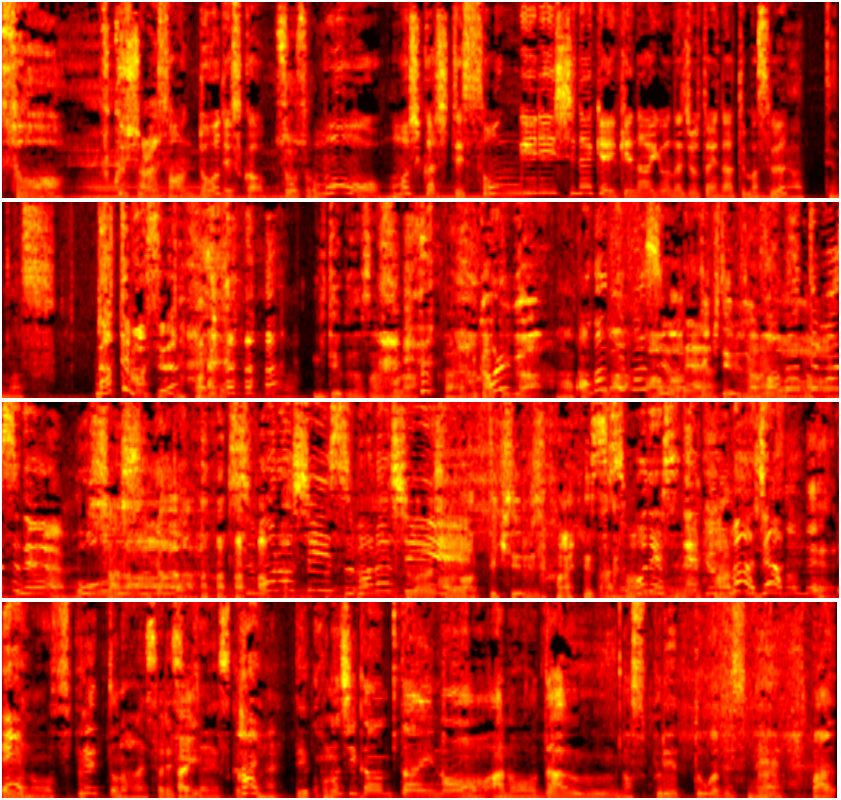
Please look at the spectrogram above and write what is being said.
さあ福島さんどうですか、そうそうもうもしかして損切りしなきゃいけないような状態になってます？なってますなってます？見てくださいほら。価格が。上がってますよね。上がってきてるじゃない上がってますね。おお素晴らしい素晴らしい。上がってきてるじゃないですか。そうですね。まあじゃあねあのスプレッドの話されてたじゃないですか。でこの時間帯のあのダウのスプレッドがですねまあ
